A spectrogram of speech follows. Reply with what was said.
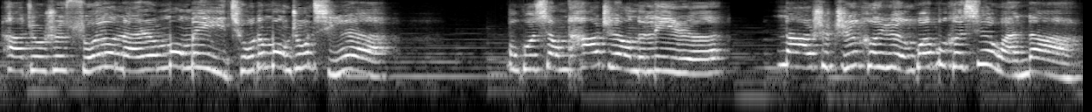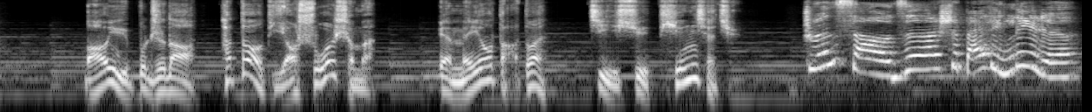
她就是所有男人梦寐以求的梦中情人。不过，像她这样的丽人，那是只可远观不可亵玩的。王宇不知道他到底要说什么，便没有打断，继续听下去。准嫂子是白领丽人，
